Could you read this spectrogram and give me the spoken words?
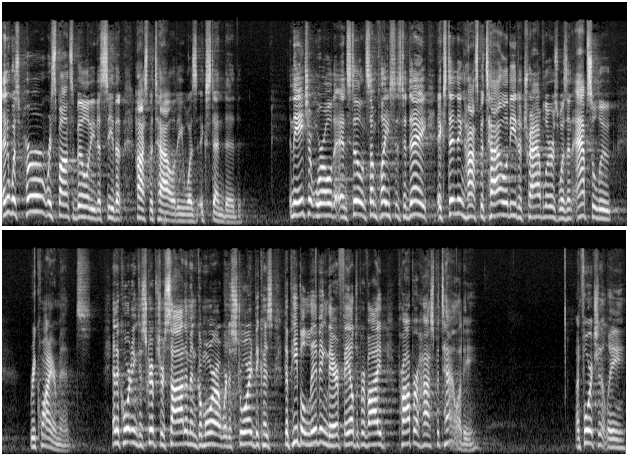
And it was her responsibility to see that hospitality was extended. In the ancient world, and still in some places today, extending hospitality to travelers was an absolute requirement. And according to scripture, Sodom and Gomorrah were destroyed because the people living there failed to provide proper hospitality. Unfortunately,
